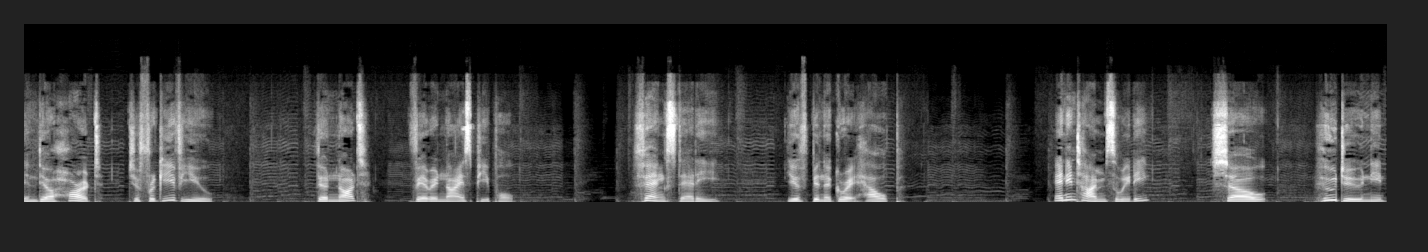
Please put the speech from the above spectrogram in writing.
in their heart to forgive you. They're not very nice people. Thanks, Daddy. You've been a great help. Anytime, sweetie. So, who do you need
